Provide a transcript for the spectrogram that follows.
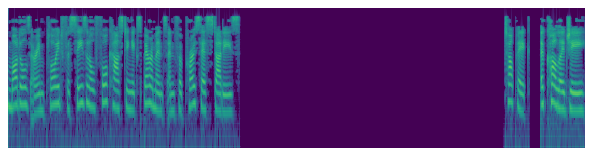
models are employed for seasonal forecasting experiments and for process studies. Ecology.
